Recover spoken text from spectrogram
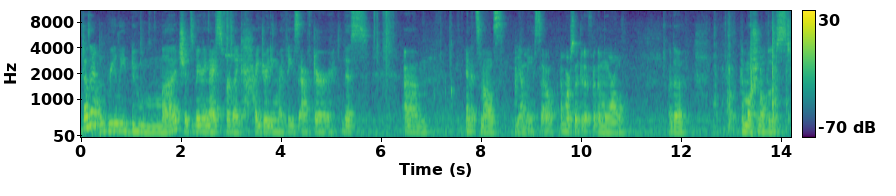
doesn't really do much. It's very nice for like hydrating my face after this. Um, and it smells yummy. So I more so do it for the moral or the emotional boost.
